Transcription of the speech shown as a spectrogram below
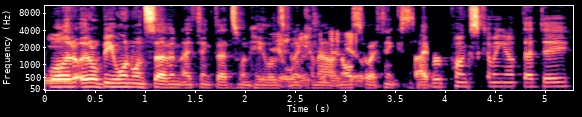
Well, it'll, it'll be 117. I think that's when Halo's Halo going to come out. And also, I think Cyberpunk's coming out that day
